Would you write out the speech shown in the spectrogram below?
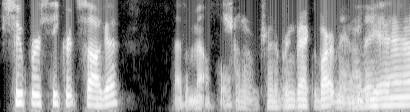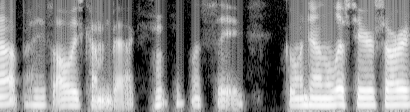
Super Secret Saga, That's a mouthful. Trying to, trying to bring back the Bartman, are they? Yep, he's always coming back. Let's see. Going down the list here, sorry.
